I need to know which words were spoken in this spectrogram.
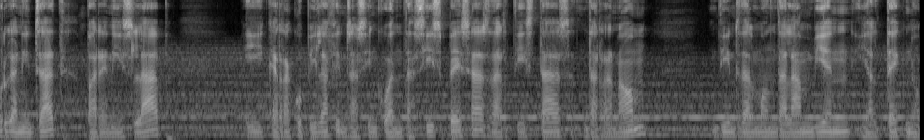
organitzat per Enislab i que recopila fins a 56 peces d'artistes de renom dins del món de l'ambient i el techno.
